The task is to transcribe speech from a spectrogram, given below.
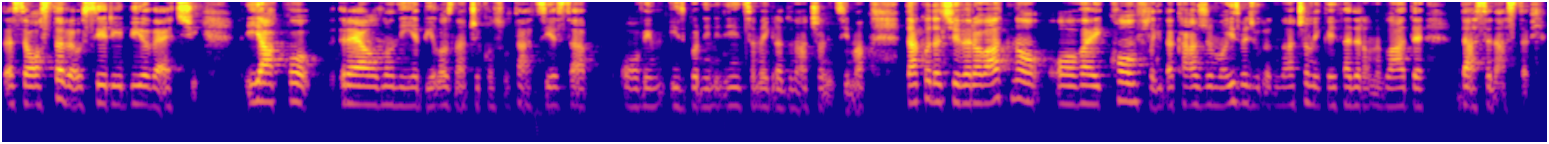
da se ostave u Siriji bio veći. Iako realno nije bilo znači konsultacije sa ovim izbornim jedinicama i gradonačelnicima. Tako da će verovatno ovaj konflikt, da kažemo, između gradonačelnika i federalne vlade da se nastavi.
